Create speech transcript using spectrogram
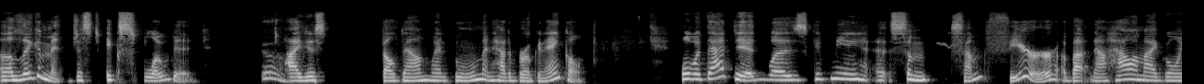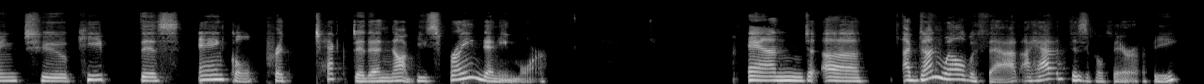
a ligament just exploded. I just fell down, went boom, and had a broken ankle. Well, what that did was give me uh, some some fear about now how am I going to keep this ankle protected and not be sprained anymore. And uh, I've done well with that. I had physical therapy.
